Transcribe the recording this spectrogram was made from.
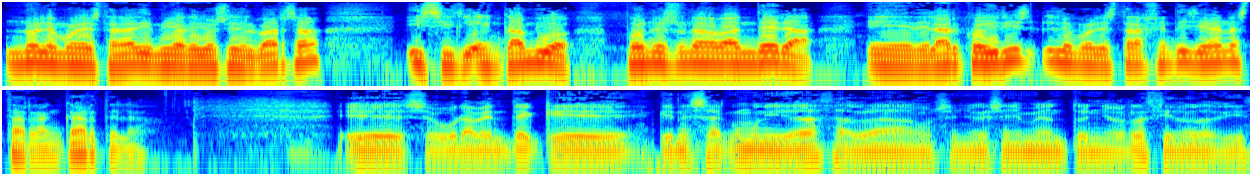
no le molesta a nadie, mira que yo soy del Barça, y si en cambio pones una bandera eh, del arco iris, le molesta a la gente y llegan hasta arrancártela. Eh, seguramente que, que en esa comunidad habrá un señor que se llame Antonio Recio, ¿no, David?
